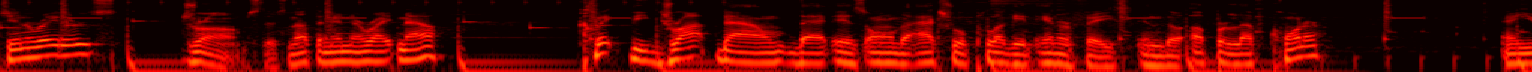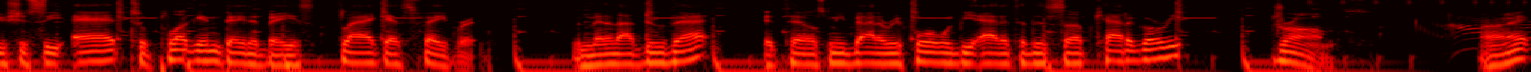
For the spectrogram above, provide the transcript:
generators, drums. There's nothing in there right now. Click the drop down that is on the actual plugin interface in the upper left corner. And you should see add to plugin database flag as favorite. The minute I do that, it tells me battery 4 would be added to this subcategory, drums. All right,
